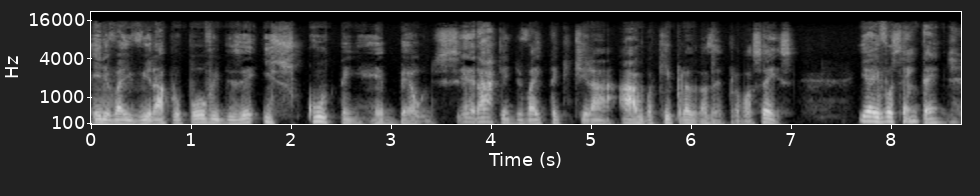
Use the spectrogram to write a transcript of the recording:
Ele vai virar para o povo e dizer: escutem, rebeldes, será que a gente vai ter que tirar água aqui para vocês? E aí você entende.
